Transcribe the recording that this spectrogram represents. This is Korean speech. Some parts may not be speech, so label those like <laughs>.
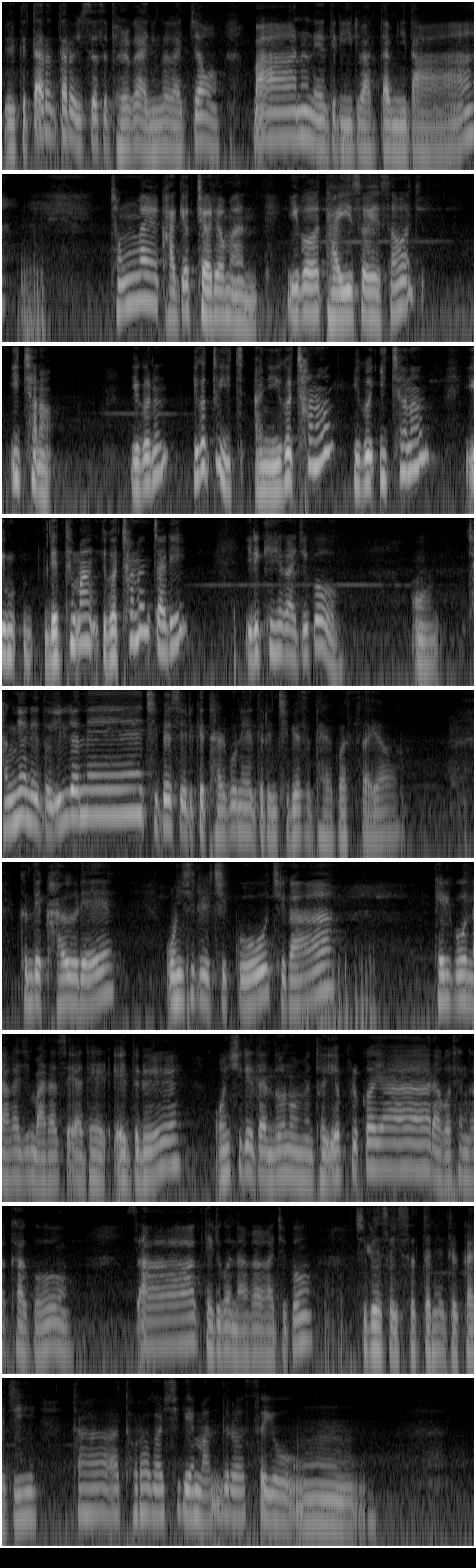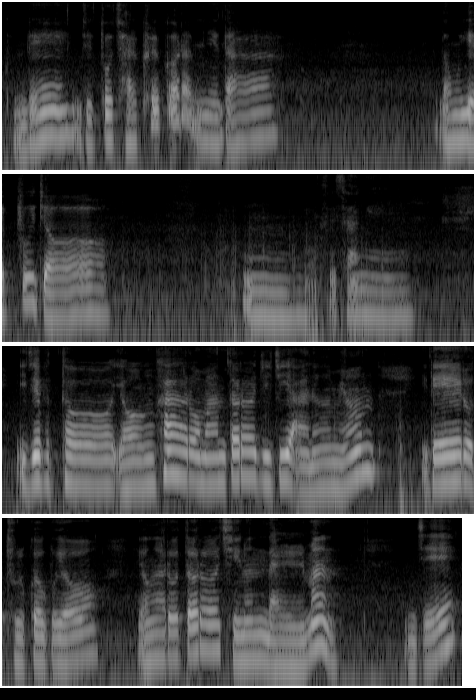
이렇게 따로따로 있어서 별거 아닌 것 같죠? 많은 애들이 이리 왔답니다. 정말 가격 저렴한 이거 다이소에서 2,000원. 이거는 이것도 2, 아니 이거 1,000원? 이거 2,000원? 이 네트망 이거 1,000원짜리 이렇게 해 가지고 어 작년에도 1년에 집에서 이렇게 달군 애들은 집에서 달궜어요. 근데 가을에 온실을 짓고 제가 데리고 나가지 말았어야 될 애들을 온실에다 넣어놓으면 더 예쁠 거야 라고 생각하고 싹 데리고 나가가지고 집에서 있었던 애들까지 다 돌아가시게 만들었어요. 근데 이제 또 잘 클 거랍니다. 너무 예쁘죠? 음, 세상에. 이제부터 영하로만 떨어지지 않으면 이대로 둘 거고요. 영하로 떨어지는 날만 이제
